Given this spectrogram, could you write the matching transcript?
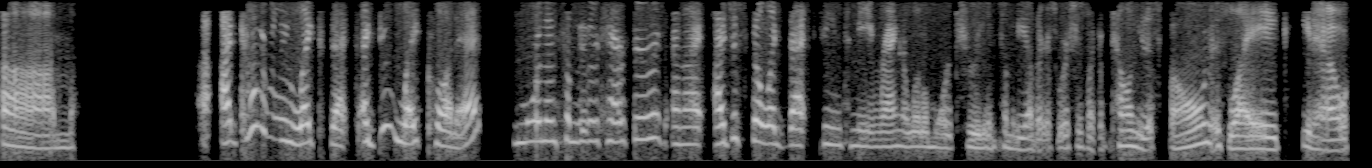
Um, I, I kind of really liked that. I do like Claudette more than some of the other characters, and I I just felt like that scene to me rang a little more true than some of the others, where she's like, "I'm telling you, this phone is like, you know,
